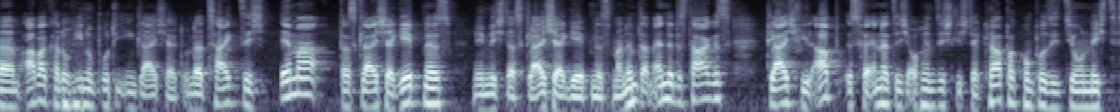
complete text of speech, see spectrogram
ähm, aber Kalorien mhm. und Protein gleich hält. Und da zeigt sich immer das gleiche Ergebnis, nämlich das gleiche Ergebnis. Man nimmt am Ende des Tages gleich viel ab. Es verändert sich auch hinsichtlich der Körperkomposition nichts.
